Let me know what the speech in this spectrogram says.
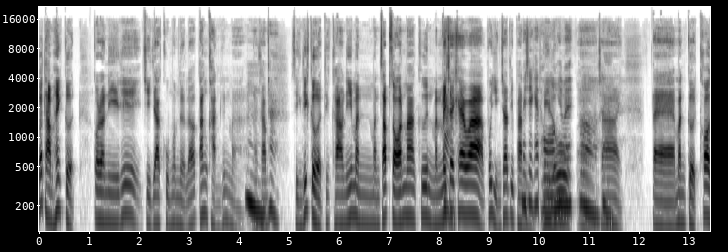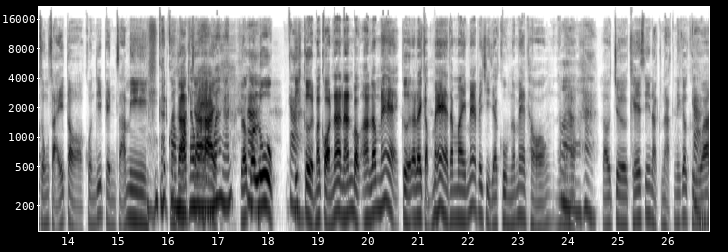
ก็ทำให้เกิดกรณีที่ฉีดยาคุมกำเนิดแล้วตั้งครรภ์ขึ้นมานะครับสิ่งที่เกิดคราวนี้มันมันซับซ้อนมากขึ้น มันไม่ใช่แค่ว่าผู้หญิงชาติพันธุ์มีลูกใช่ แต่มันเกิดข้อสงสัยต่อคนที่เป็นสามีเกิดความหวาดระแวงว่างั้นแล้วก็ลูก ที่เกิดมาก่อนหน้านั้นบอกอ่าแล้วแม่เกิดอะไรกับแม่ทำไมแม่ไปฉีดยาคุมแล้วแม่ท้องใช่ไหมฮะเราเจอเคสที่หนักๆนี่ก็คือว่า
